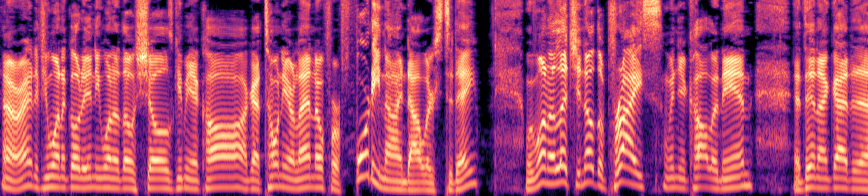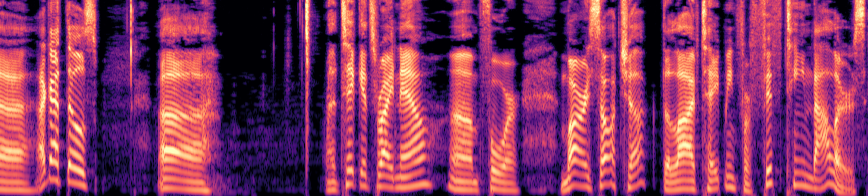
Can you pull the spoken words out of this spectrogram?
All right. If you want to go to any one of those shows, give me a call. I got Tony Orlando for $49 today. We want to let you know the price when you're calling in. And then I got, uh, I got those, uh, uh, tickets right now um, for Mari Sawchuk, the live taping for $15.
